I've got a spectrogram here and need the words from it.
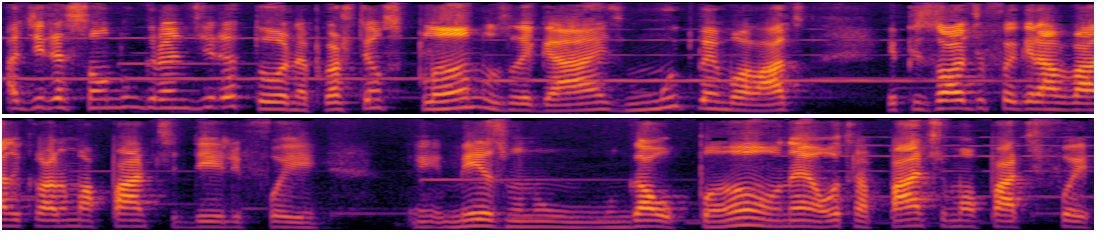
a direção de um grande diretor, né? Porque eu acho que tem uns planos legais, muito bem bolados. O episódio foi gravado, claro, uma parte dele foi mesmo num, num galpão, né? Outra parte, uma parte foi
